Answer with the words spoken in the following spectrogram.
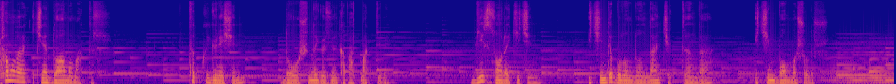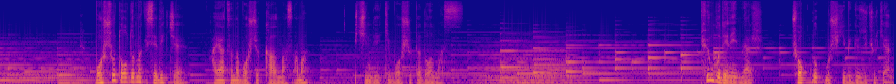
Tam olarak içine doğamamaktır. Tıpkı güneşin doğuşunda gözünü kapatmak gibi. Bir sonraki için içinde bulunduğundan çıktığında için bomboş olur. Boşluğu doldurmak istedikçe hayatında boşluk kalmaz ama içindeki boşluk da dolmaz. Tüm bu deneyimler çoklukmuş gibi gözükürken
